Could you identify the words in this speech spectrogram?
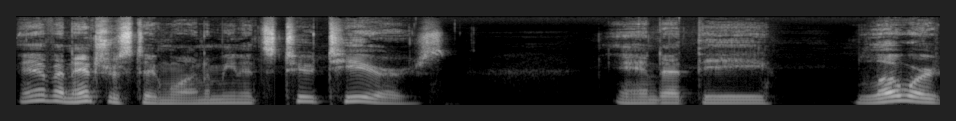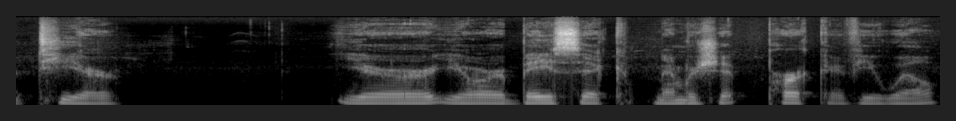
They have an interesting one. I mean, it's two tiers. And at the lower tier, your your basic membership perk, if you will,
